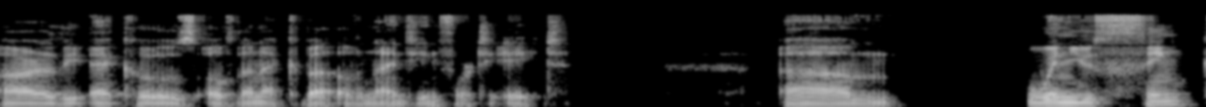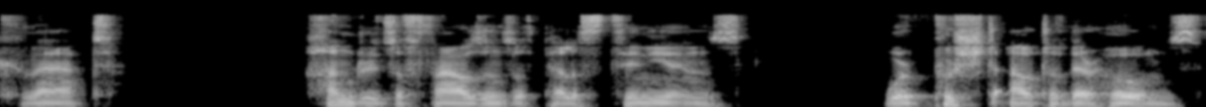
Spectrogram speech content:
are the echoes of the Nakba of 1948. Um, when you think that hundreds of thousands of Palestinians were pushed out of their homes.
